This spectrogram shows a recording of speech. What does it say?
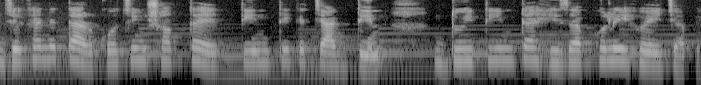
যেখানে তার কোচিং সপ্তাহে তিন থেকে চার দিন, দুই তিনটা হিজাব হলেই হয়ে যাবে।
